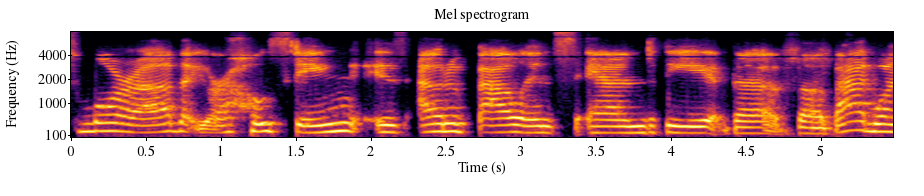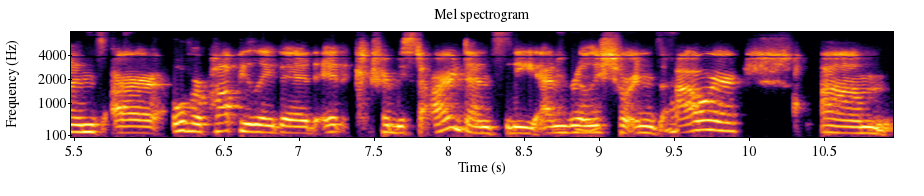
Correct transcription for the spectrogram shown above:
flora that you're hosting is out of balance and the the the bad ones are overpopulated. It contributes to our density and really shortens our um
